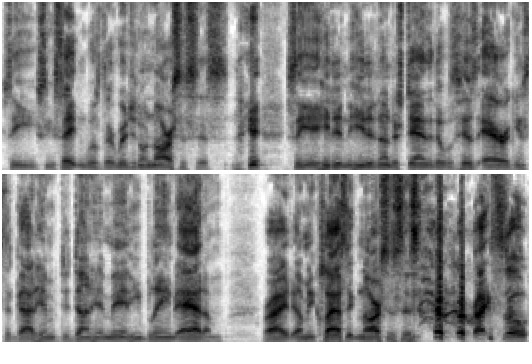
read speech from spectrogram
see see Satan was the original narcissist. see, he didn't he didn't understand that it was his arrogance that got him to done him in. He blamed Adam right? I mean, classic narcissist, right? So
